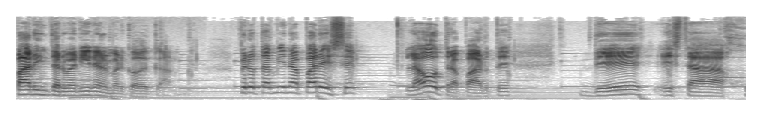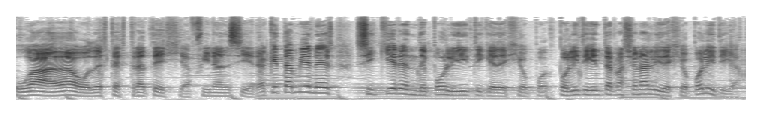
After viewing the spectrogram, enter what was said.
para intervenir en el mercado de cambio. Pero también aparece la otra parte de esta jugada o de esta estrategia financiera, que también es, si quieren, de política, de geopolítica internacional y de geopolítica,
